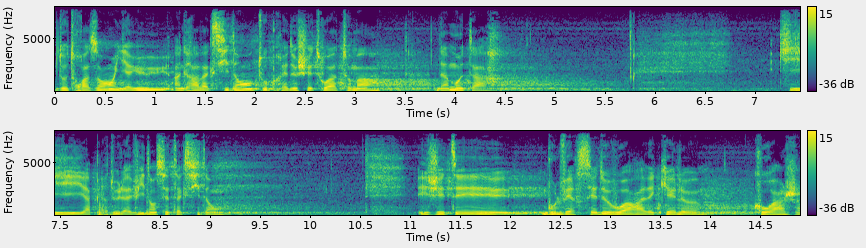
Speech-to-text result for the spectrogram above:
deux, trois ans, il y a eu un grave accident tout près de chez toi, Thomas, d'un motard qui a perdu la vie dans cet accident. Et j'étais bouleversé de voir avec quel courage,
